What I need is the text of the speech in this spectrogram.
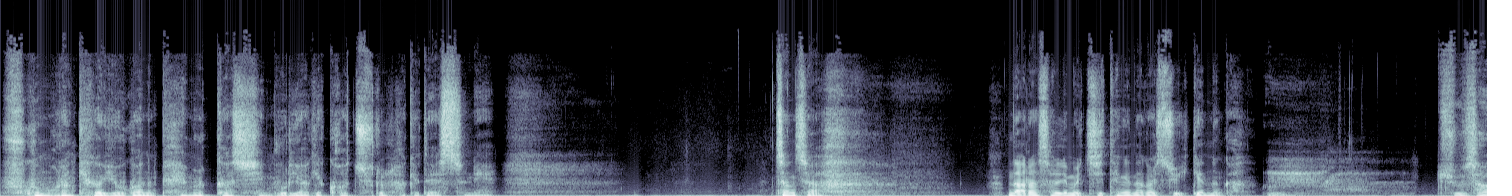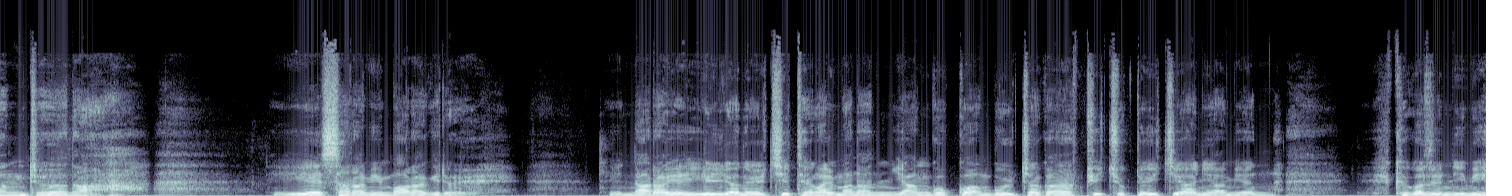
후금 오랑캐가 요구하는 폐물까지 무리하게 거출을 하게 됐으니 장차 나라 살림을 지탱해 나갈 수 있겠는가? 주상 전하, 옛 사람이 말하기를 나라의 일년을 지탱할 만한 양곡과 물자가 비축되어 있지 아니하면 그것은 이미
